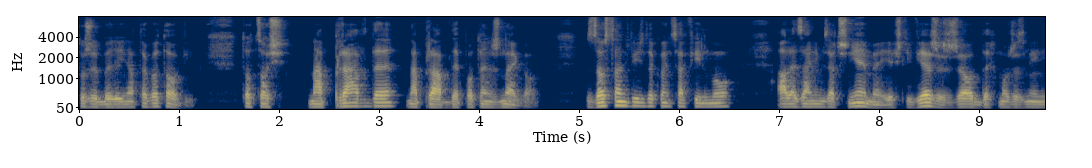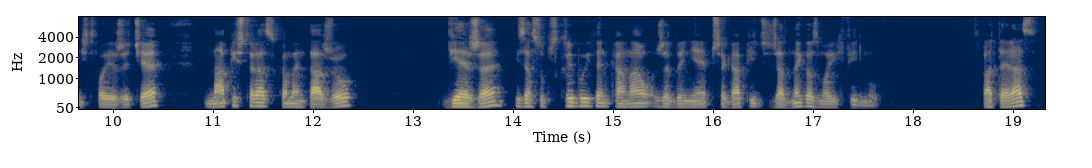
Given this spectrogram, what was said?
którzy byli na to gotowi. To coś naprawdę, naprawdę potężnego. Zostań wiedź do końca filmu, ale zanim zaczniemy, jeśli wierzysz, że oddech może zmienić Twoje życie, napisz teraz w komentarzu wierzę i zasubskrybuj ten kanał, żeby nie przegapić żadnego z moich filmów. A teraz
